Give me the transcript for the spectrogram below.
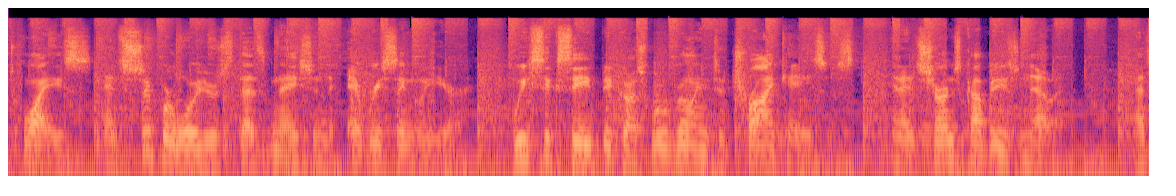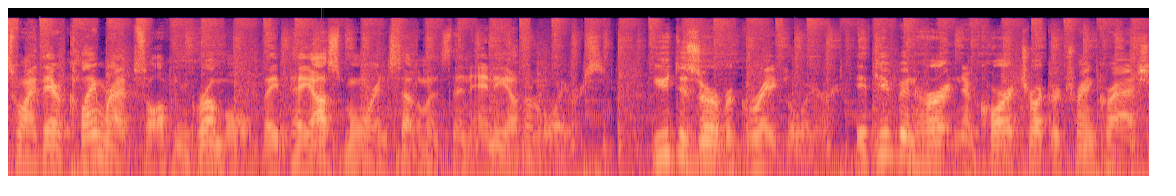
twice, and Super Lawyers designation every single year. We succeed because we're willing to try cases, and insurance companies know it. That's why their claim reps often grumble they pay us more in settlements than any other lawyers. You deserve a great lawyer. If you've been hurt in a car, truck, or train crash,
